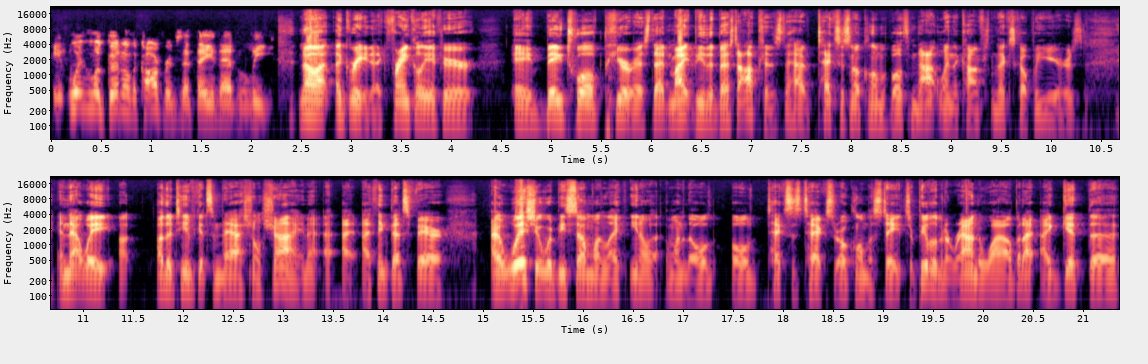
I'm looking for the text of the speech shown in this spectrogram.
it wouldn't look good on the conference that they then lead. No, I agree. Like, frankly, if you're a Big 12 purist, that might be the best option is to have Texas and Oklahoma both not win the conference the next couple years. And that way, uh, other teams get some national shine. I, I, I, think that's fair. I wish it would be someone like, you know, one of the old old Texas Techs or Oklahoma States or people have been around a while, but I, I get the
